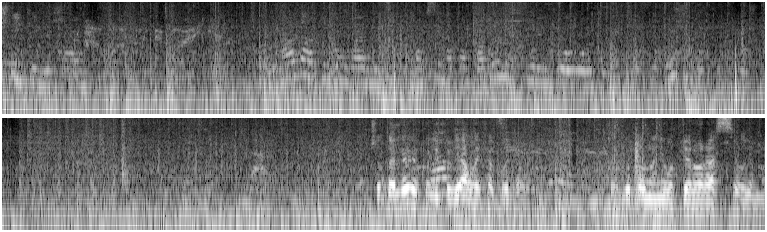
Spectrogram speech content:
Наушники лежали. Не надо оттуда валить. Максима там подумать свою идеологию. Сейчас идешь, вот идешь. Да. Что-то Левик у них вялый какой-то. Как будто он на него первый раз сел ему.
